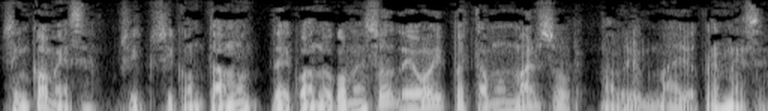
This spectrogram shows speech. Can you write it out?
Cinco meses. Si, contamos de cuando comenzó, de hoy, pues estamos en marzo, abril, mayo, tres meses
